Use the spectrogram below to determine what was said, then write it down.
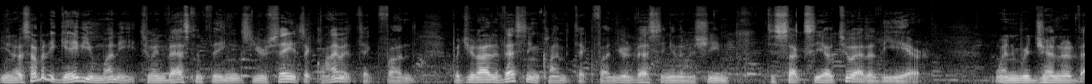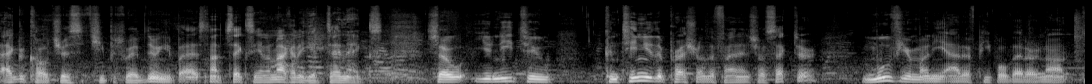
You know, somebody gave you money to invest in things. You say it's a climate tech fund, but you're not investing in climate tech fund. You're investing in a machine to suck CO2 out of the air. When regenerative agriculture is the cheapest way of doing it, but it's not sexy, and I'm not going to get 10x. So you need to continue the pressure on the financial sector, move your money out of people that are not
